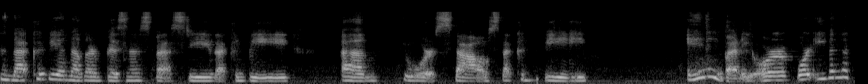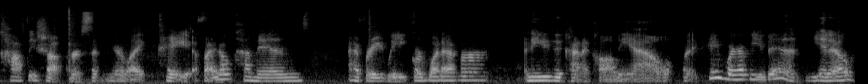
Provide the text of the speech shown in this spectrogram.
And that could be another business bestie, that could be um, your spouse, that could be anybody, or or even the coffee shop person. You're like, hey, if I don't come in every week or whatever, I need you to kind of call me out, like, hey, where have you been? You know,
